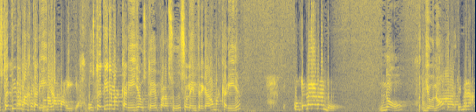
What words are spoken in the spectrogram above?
¿Usted tiene mascarilla? mascarilla? ¿Usted tiene mascarilla? ¿Usted para su uso le entregaron mascarilla? ¿Usted me la mandó? No, yo no. Así me la,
